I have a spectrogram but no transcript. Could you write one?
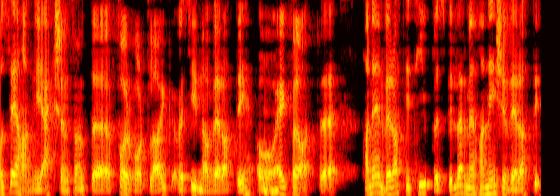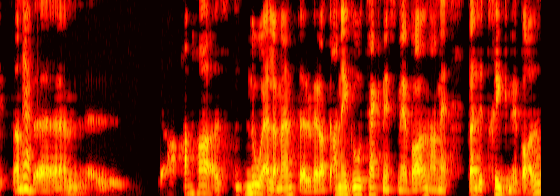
å se han i action sant, eh, for vårt lag ved siden av Verratti. Og jeg føler at uh, han er en Verratti-type spiller, men han er ikke Verratti. Sant? Ja. Uh, han har noen elementer Verratti. Han er god teknisk med ballen, han er veldig trygg med ballen,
